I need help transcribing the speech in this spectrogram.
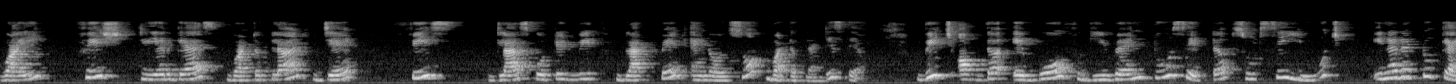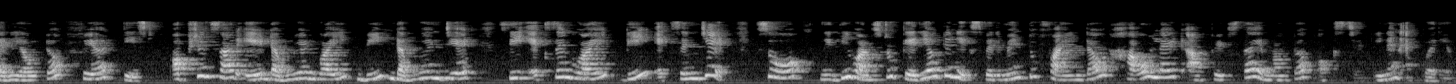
Y fish clear gas water plant. Z fish glass coated with black paint and also water plant is there. Which of the above given two setups should see used in order to carry out a fair test. Options are A, W and Y, B, W and Z, C, X and Y, D, X and Z. So, Nidhi wants to carry out an experiment to find out how light affects the amount of oxygen in an aquarium.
